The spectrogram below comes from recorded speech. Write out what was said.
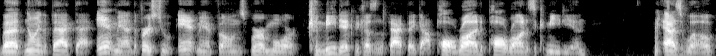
But knowing the fact that Ant Man, the first two Ant Man films, were more comedic because of the fact they got Paul Rudd. Paul Rudd is a comedian as well,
